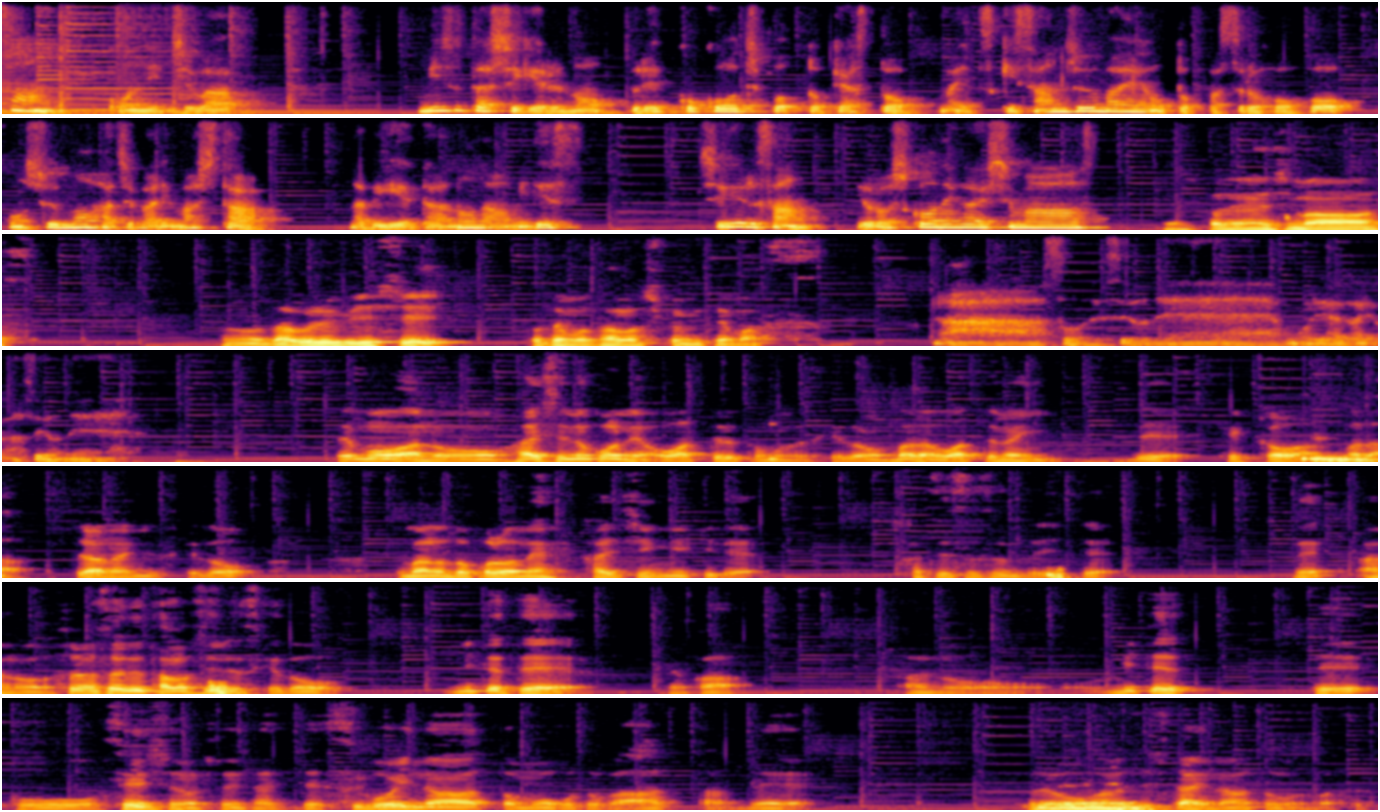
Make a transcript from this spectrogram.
さん、こんにちは。水田茂の売れっ子コーチポッドキャスト、毎月30万円を突破する方法、今週も始まりました。ナビゲーターの直美です。茂さん、よろしくお願いします。よろしくお願いします。あの WBC、とても楽しく見てます。ああ、そうですよね。盛り上がりますよね。でも、あの、配信の頃には終わってると思うんですけど、まだ終わってないんで、結果はまだ知らないんですけど、今のところね、快進撃で勝ち進んでいて、で、あの、それはそれで楽しいんですけど、見てて、なんか、あの、見てて、こう、選手の人に対してすごいなと思うことがあったんで、それをお話ししたいなと思います。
